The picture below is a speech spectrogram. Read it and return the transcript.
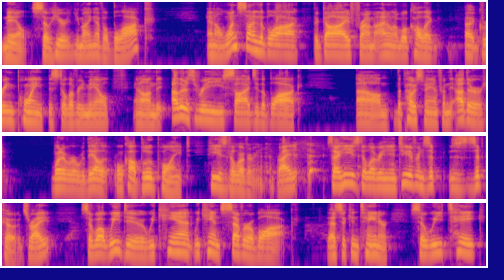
mail. So here you might have a block, and on one side of the block, the guy from I don't know, we'll call it uh, Greenpoint is delivering mail, and on the other three sides of the block, um, the postman from the other whatever the other we'll call Blue Point, he's delivering, right? So he's delivering in two different zip zip codes, right? So what we do, we can't we can't sever a block. That's a container. So we take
